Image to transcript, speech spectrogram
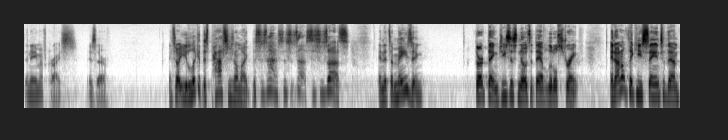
the name of Christ, is there? And so you look at this passage, and I'm like, this is us, this is us, this is us. And it's amazing. Third thing, Jesus knows that they have little strength. And I don't think he's saying to them,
